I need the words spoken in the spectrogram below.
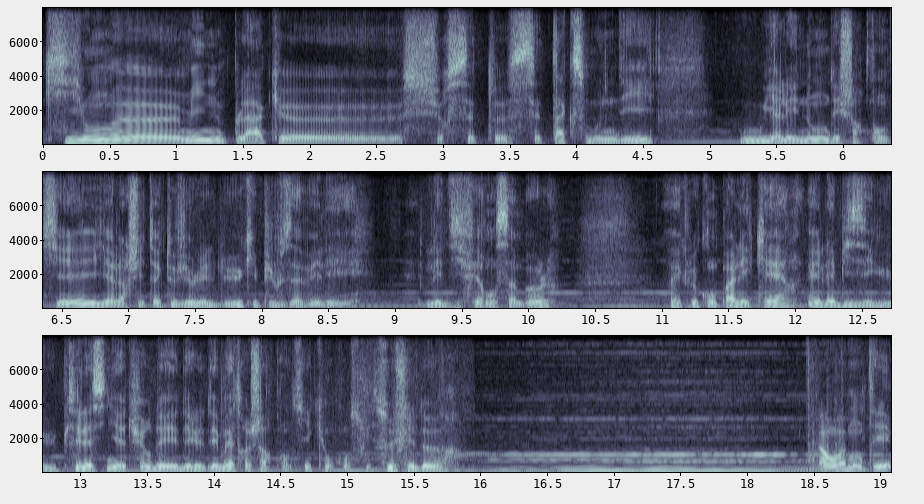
qui ont euh, mis une plaque euh, sur cet axe Mundi, où il y a les noms des charpentiers, il y a l'architecte Viollet-le-Duc, et puis vous avez les, les différents symboles, avec le compas, l'équerre et la bisaiguë. Puis c'est la signature des, maîtres charpentiers qui ont construit ce chef-d'œuvre. On va monter.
